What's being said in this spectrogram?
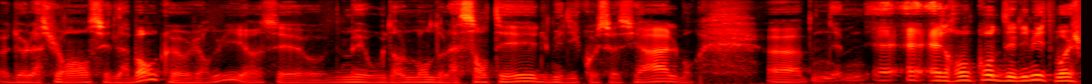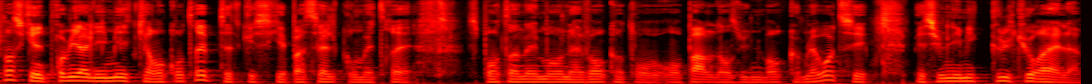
euh, de l'assurance et de la banque aujourd'hui, hein, mais ou dans le monde de la santé, du médico-social. Bon, euh, elle, rencontre des limites. Moi, je pense qu'il y a une première limite qui est rencontrée, peut-être que ce qui n'est pas celle qu'on mettrait spontanément en avant quand on, parle dans une banque comme la vôtre, mais c'est une limite culturelle.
